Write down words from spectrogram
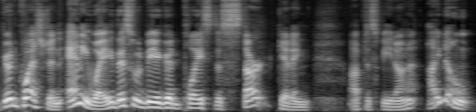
good question. Anyway, this would be a good place to start getting up to speed on it. I don't,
